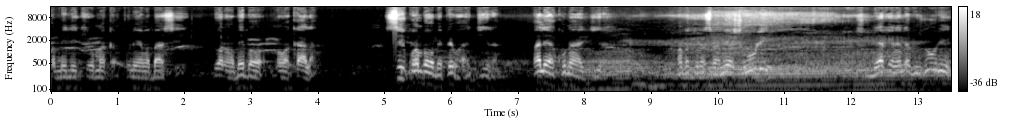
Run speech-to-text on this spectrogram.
wamiliki wa makampuni ya mabasi ndio wanawabeba mawakala, si kwamba wamepewa ajira pale. Hakuna ajira kwamba tunasimamia shughuli, shughuli yake inaenda vizuri,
